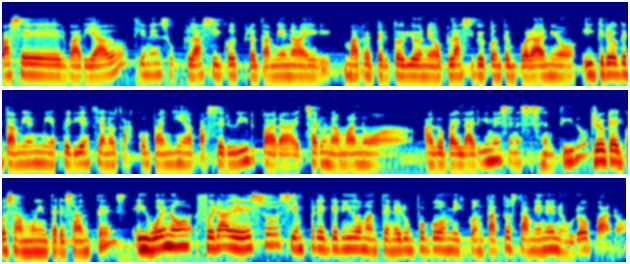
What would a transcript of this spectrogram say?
va a ser variado. Tienen sus clásicos, pero también hay más repertorio neoclásico y contemporáneo. Y creo que también mi experiencia en otras compañías va a servir para echar una mano a, a los bailarines en ese sentido. Creo que hay cosas muy interesantes. Y bueno, fuera de eso, siempre he querido mantener un poco mis contactos también en Europa, ¿no?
